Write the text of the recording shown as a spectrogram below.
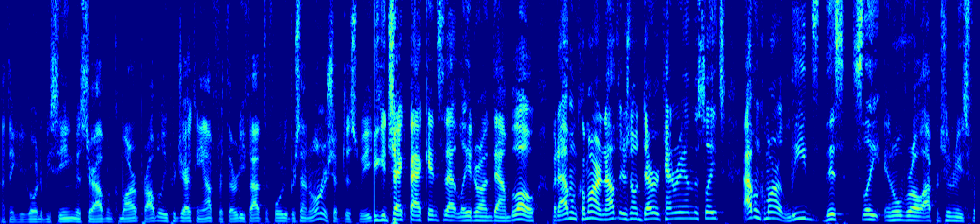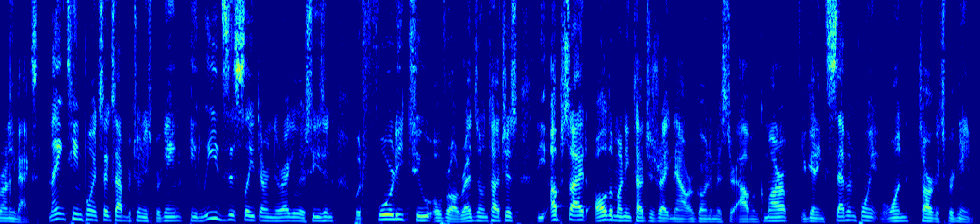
I think you're going to be seeing Mr. Alvin Kamara probably projecting out for 35 to 40% ownership this week. You can check back into that later on down below. But Alvin Kamara, now there's no Derrick Henry on the slates. Alvin Kamara leads this slate in overall opportunities for running backs. 19.6 opportunities per game. He leads this slate during the regular season with 42 overall red zone touches. The upside, all the money touches right now are going to Mr. Alvin Kamara. You're getting 7.1 targets per game.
